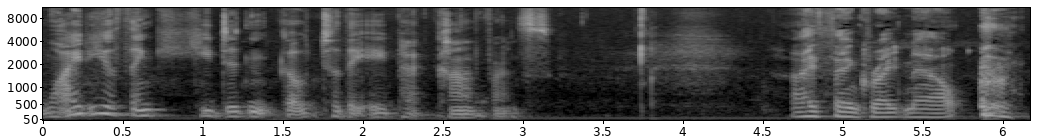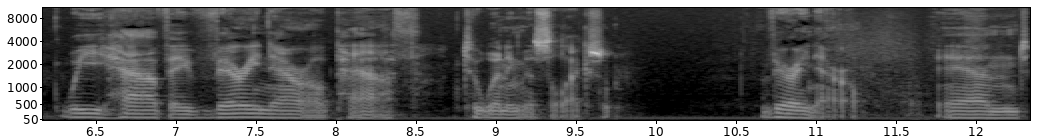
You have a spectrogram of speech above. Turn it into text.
why do you think he didn't go to the AIPAC conference? I think right now we have a very narrow path to winning this election. Very narrow. And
